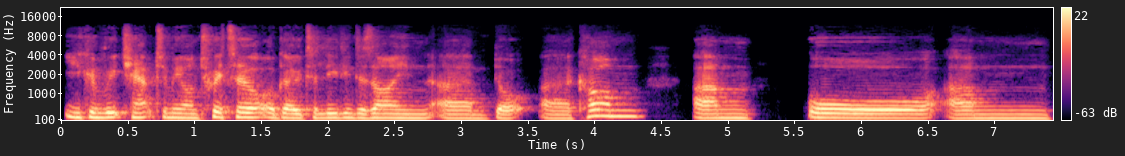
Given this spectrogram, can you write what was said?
you can reach out to me on Twitter or go to leadingdesign.com um, um, or um,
